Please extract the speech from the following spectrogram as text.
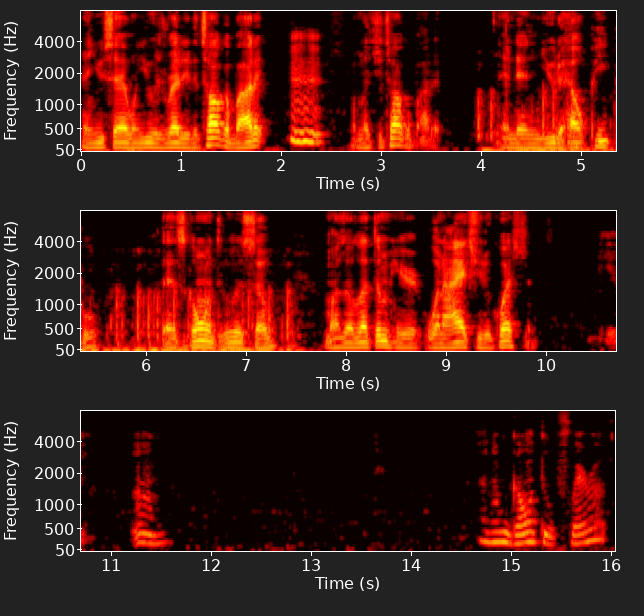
and you said when you was ready to talk about it, Mhm. I'm let you talk about it, and then you to help people that's going through it. So might as well let them hear when I ask you the question. Um, and I'm going through flare ups.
